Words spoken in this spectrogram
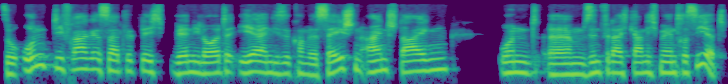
So, und die Frage ist halt wirklich, werden die Leute eher in diese Conversation einsteigen und ähm, sind vielleicht gar nicht mehr interessiert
